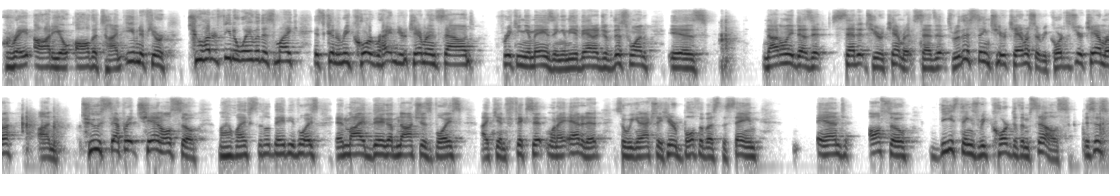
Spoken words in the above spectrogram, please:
great audio all the time. Even if you're 200 feet away with this mic, it's going to record right into your camera and sound freaking amazing. And the advantage of this one is not only does it send it to your camera, it sends it through this thing to your camera. So it records it to your camera on two separate channels. So my wife's little baby voice and my big obnoxious voice, I can fix it when I edit it. So we can actually hear both of us the same. And also, these things record to themselves. This is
